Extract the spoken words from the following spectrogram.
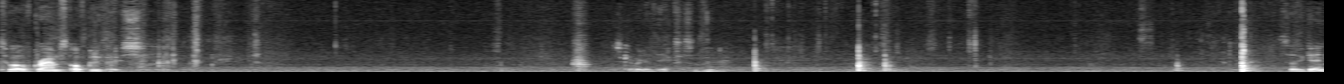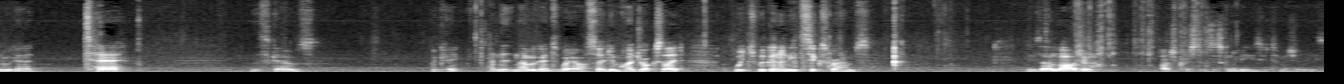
12 grams of glucose. Just get rid of the excess in there. So again, we're going to tare the scales. Okay, and now we're going to weigh our sodium hydroxide, which we're going to need 6 grams. These are larger, larger crystals, it's going to be easier to measure these.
